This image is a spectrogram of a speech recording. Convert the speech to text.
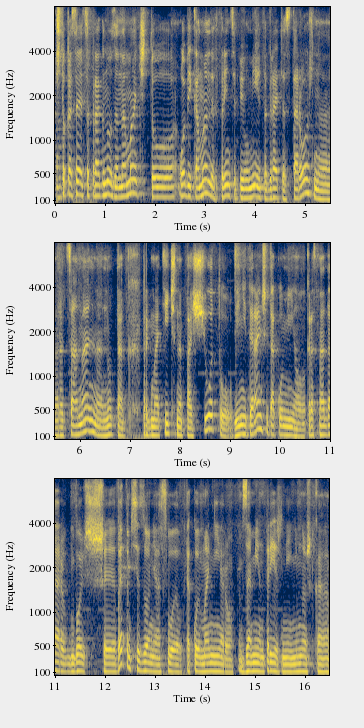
Что касается прогноза на матч, то обе команды, в принципе, умеют играть осторожно, рационально, ну так, прагматично по счету. «Зенит» и раньше так умел. Краснодар больше в этом сезоне освоил такую манеру взамен прежней немножко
